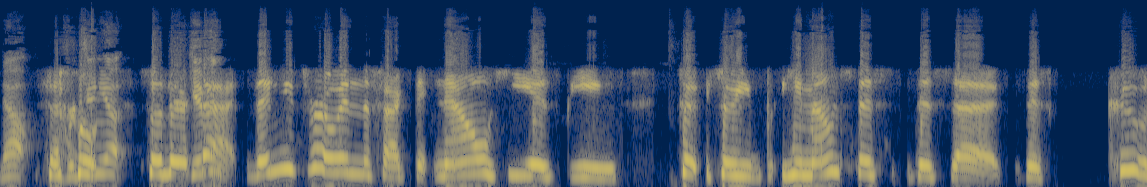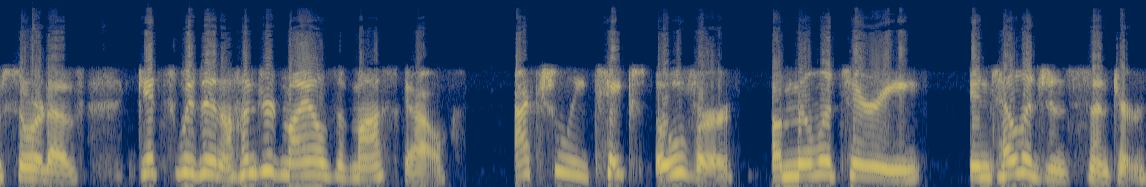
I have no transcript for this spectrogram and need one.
Now, So, Virginia, so there's given- that. Then you throw in the fact that now he is being so so he he mounts this this uh, this coup sort of gets within a hundred miles of Moscow, actually takes over a military intelligence center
